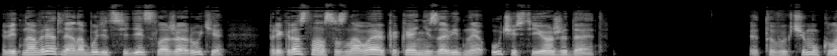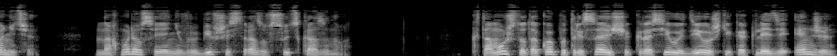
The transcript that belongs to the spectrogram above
Ведь навряд ли она будет сидеть сложа руки, прекрасно осознавая, какая незавидная участь ее ожидает. «Это вы к чему клоните?» Нахмурился я, не врубившись сразу в суть сказанного. К тому, что такой потрясающе красивой девушке, как леди Энджель,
